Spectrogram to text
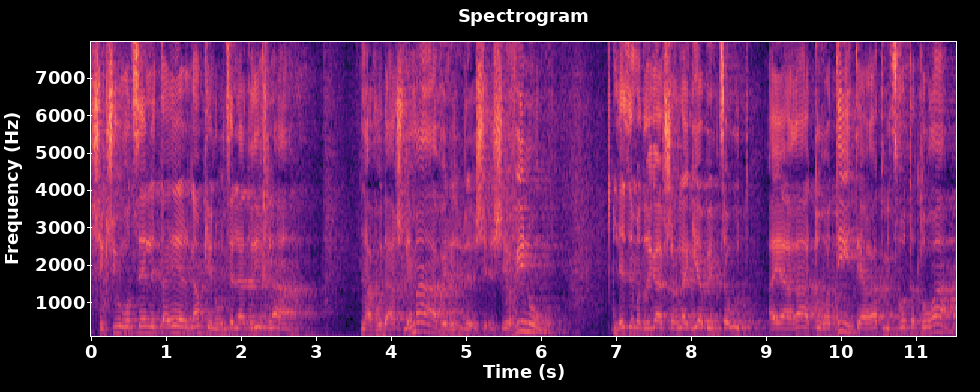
שכשהוא רוצה לתאר, גם כן הוא רוצה להדריך לה, לעבודה השלמה, ושיבינו לאיזה מדרגה אפשר להגיע באמצעות ההערה התורתית, הערת מצוות התורה,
